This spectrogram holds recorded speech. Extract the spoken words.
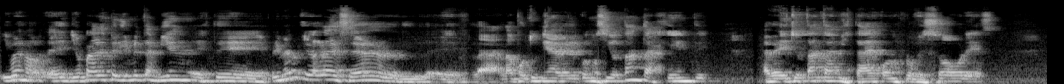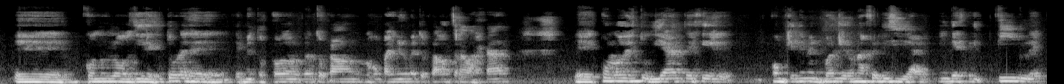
Y bueno, eh, yo para despedirme también, este, primero quiero agradecer eh, la, la, oportunidad de haber conocido tanta gente, haber hecho tantas amistades con los profesores, eh, con los directores de, que me tocó, me tocaron, los compañeros me tocaron trabajar, eh, con los estudiantes que, con quienes me encuentro, una felicidad indescriptible.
